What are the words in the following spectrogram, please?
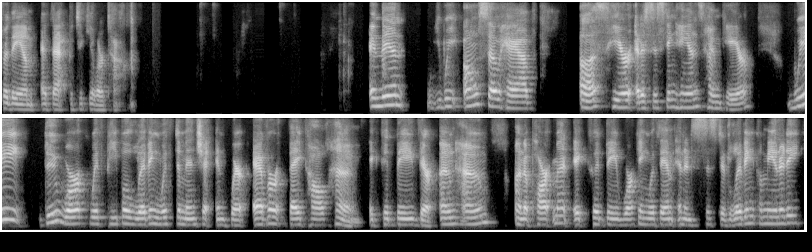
for them at that particular time. And then we also have us here at Assisting Hands Home Care, we do work with people living with dementia in wherever they call home. It could be their own home, an apartment, it could be working with them in an assisted living community,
